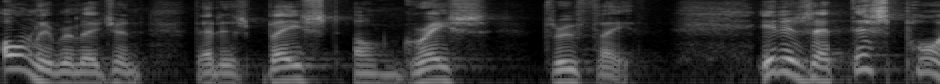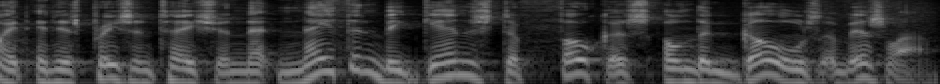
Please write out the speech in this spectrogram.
only religion that is based on grace through faith. It is at this point in his presentation that Nathan begins to focus on the goals of Islam.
